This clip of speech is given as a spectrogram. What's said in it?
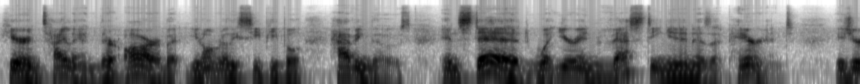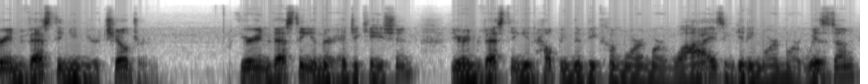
here in Thailand. There are, but you don't really see people having those. Instead, what you're investing in as a parent is you're investing in your children. You're investing in their education. You're investing in helping them become more and more wise and getting more and more wisdom.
